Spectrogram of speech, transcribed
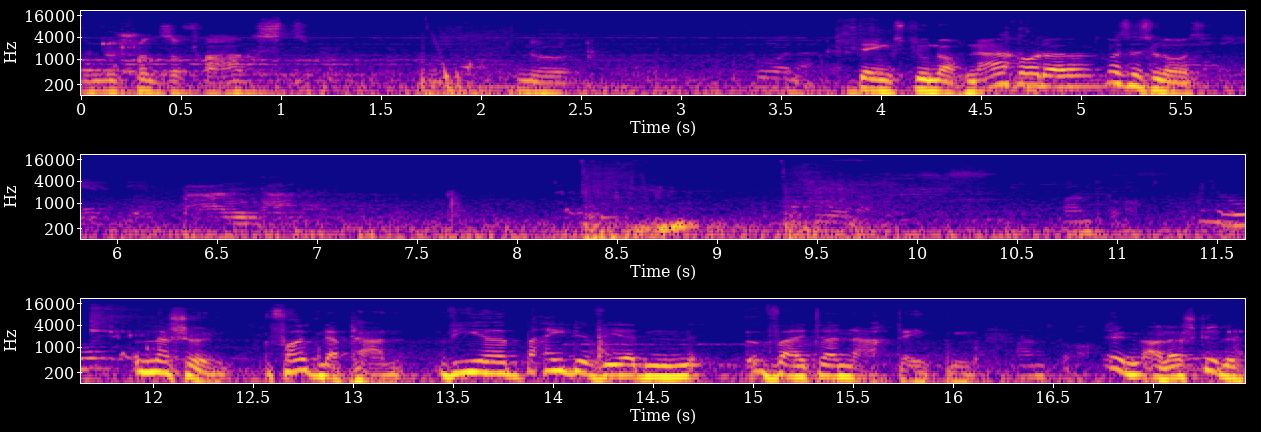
wenn du schon so fragst. Nö. Denkst du noch nach oder was ist los? Antwort. Na schön, folgender Plan. Wir beide werden weiter nachdenken. In aller Stille.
